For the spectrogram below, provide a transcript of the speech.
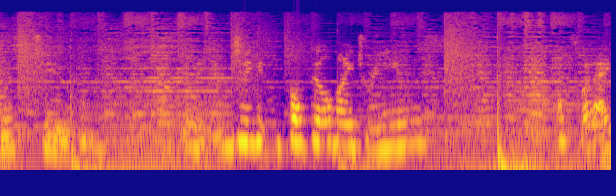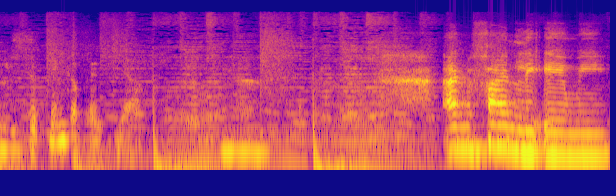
Just to, to fulfill my dreams. That's what I used to think of it. Yeah. Yes. And finally, Amy,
